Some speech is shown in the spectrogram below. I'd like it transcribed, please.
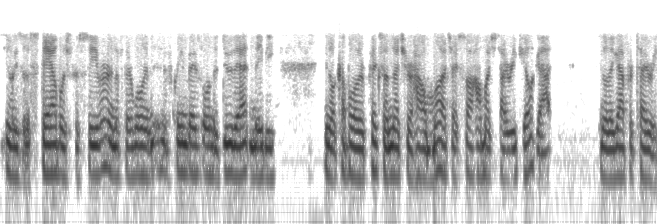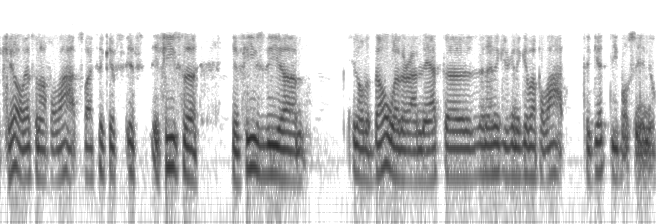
you know, he's an established receiver, and if they're willing, if Green Bay's willing to do that, and maybe, you know, a couple other picks, I'm not sure how much. I saw how much Tyreek Hill got. You know, they got for Tyreek Hill. That's an awful lot. So I think if if if he's the if he's the um, you know the bellwether on that, uh, then I think you're going to give up a lot to get Deebo Samuel.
